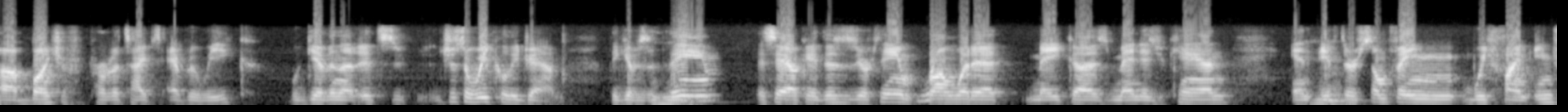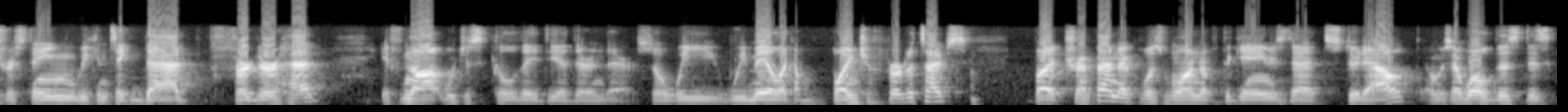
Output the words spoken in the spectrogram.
a bunch of prototypes every week. We're given that it's just a weekly jam. They give us a Mhm. theme. They say, okay, this is your theme. Run with it. Make as many as you can. And if Mhm. there's something we find interesting, we can take that further ahead. If not, we just kill the idea there and there. So we we made like a bunch of prototypes, but Tram Panic was one of the games that stood out, and we said, well, this this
